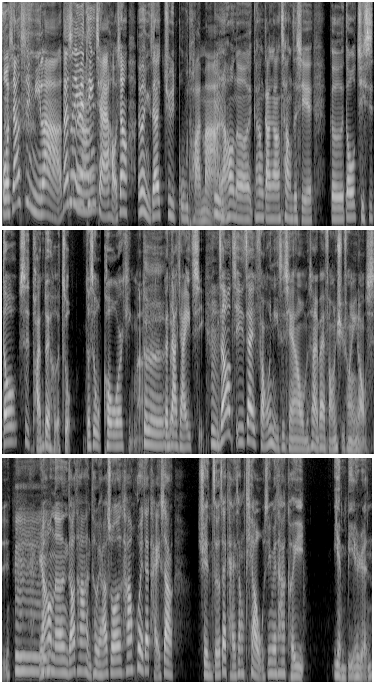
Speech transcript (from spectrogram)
我相信你啦，但是因为听起来好像，因为你在剧舞团嘛，然后呢，看刚刚唱这些歌，都其实都是团队合作。都是 co-working 嘛，对，对，对，对，跟大家一起。嗯、你知道，其实，在访问你之前啊，我们上礼拜访问许芳宜老师，嗯，然后呢，你知道他很特别，他说他会在台上选择在台上跳舞，是因为他可以演别人，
